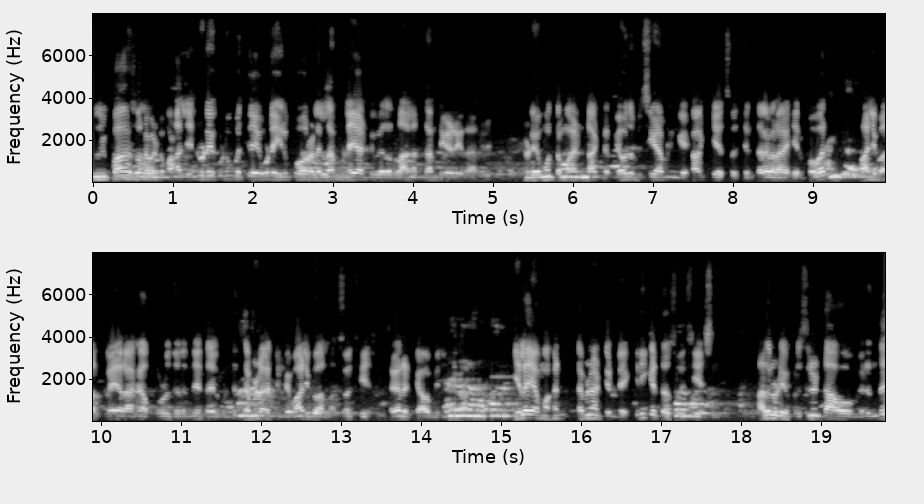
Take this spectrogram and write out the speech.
குறிப்பாக சொல்ல வேண்டுமானால் என்னுடைய குடும்பத்திலே கூட இருப்பவர்கள் எல்லாம் விளையாட்டு வீரர்களாகத்தான் திகழ்கிறார்கள். என்னுடைய மூத்த மகன் டாக்டர் கௌதம் சியாம் இங்கே ஹாக்கி அசோசியேஷன் தலைவராக இருப்பவர். வாலிபால் பிளேயராக அப்பொழுதிருந்து செயல்பட்டு தமிழகத்தினுடைய வாலிபால் அசோசியேஷன் செக்ரட்டரியாகவும் இருக்கிறார். இளைய மகன் தமிழ்நாட்டினுடைய கிரிக்கெட் அசோசியேஷன் அதனுடைய பிரசிடென்ட்டாகவும் இருந்து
